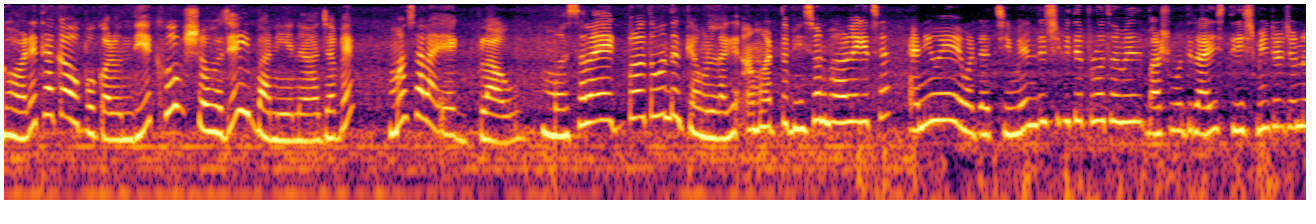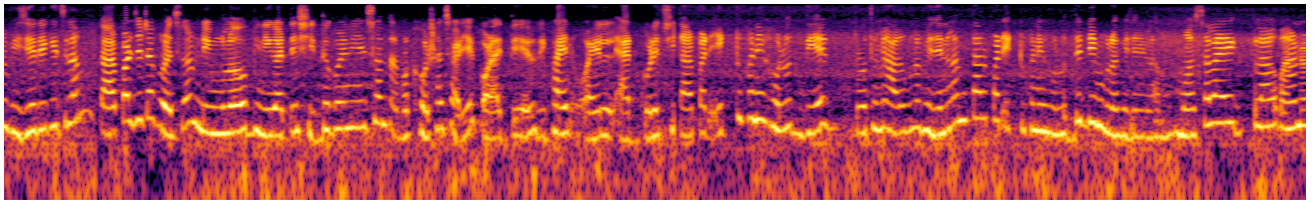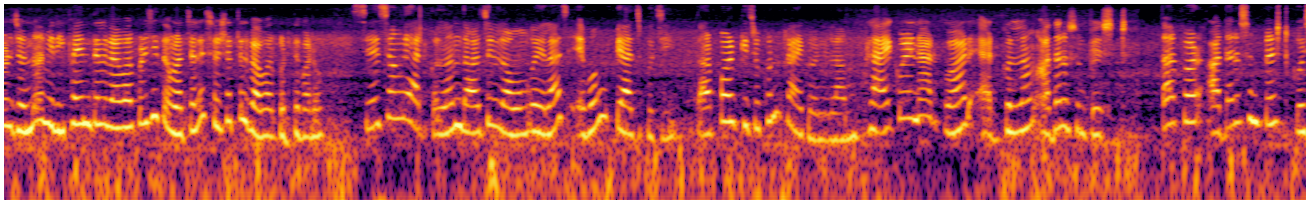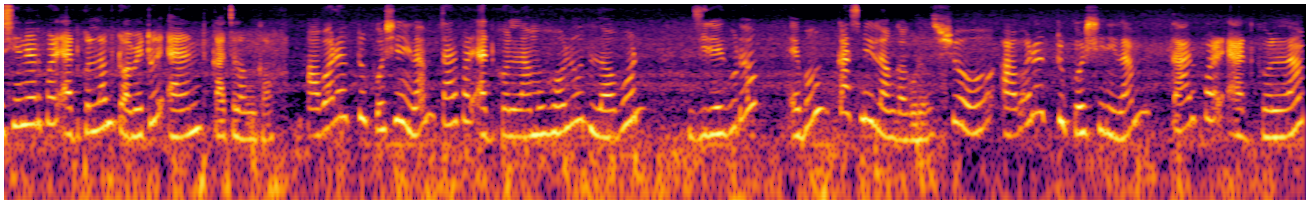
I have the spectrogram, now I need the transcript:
ঘরে থাকা উপকরণ দিয়ে খুব সহজেই বানিয়ে নেওয়া যাবে। মশালা এগ পোলাও। মশালা এগ পোলাও তোমাদের কেমন লাগে? আমার তো ভীষণ ভালো লেগেছে। অ্যানিওয়ে এবার যাচ্ছি মেন রেসিপিতে প্রথমে বাসমতি রাইস তিরিশ মিনিটের জন্য ভিজিয়ে রেখেছিলাম। তারপর যেটা করেছিলাম, ডিমগুলো ভিনিগার দিয়ে সিদ্ধ করে নিয়েছিলাম। তারপর খোসা ছাড়িয়ে কড়াইতে রিফাইন অয়েল অ্যাড করেছি। তারপর একটুখানি হলুদ দিয়ে প্রথমে আলুগুলো ভেজে নিলাম। তারপর একটুখানি হলুদ দিয়ে ডিমগুলো ভেজে নিলাম। মশলা এগ পোলাও বানানোর জন্য আমি রিফাইন তেল ব্যবহার করেছি। তোমরা চাইলে সরষের তেল ব্যবহার করতে পারো। সেই সঙ্গে অ্যাড করলাম দারচিনি লবঙ্গ, এলাচ এবং পেঁয়াজ কুচি। তারপর কিছুক্ষণ ফ্রাই করে নিলাম। ফ্রাই করে নেওয়ার পর অ্যাড করলাম আদা, রসুন পেস্ট তারপর আদা, রসুন পেস্ট কষিয়ে নেওয়ার পর অ্যাড করলাম টমেটো অ্যান্ড কাঁচা লঙ্কা। আবারও একটু কষিয়ে নিলাম, তারপর অ্যাড করলাম হলুদ, লবণ, জিরে গুঁড়ো এবং কাশ্মীরি লঙ্কা গুঁড়ো। সো আবারও একটু কষিয়ে নিলাম, তারপর অ্যাড করলাম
